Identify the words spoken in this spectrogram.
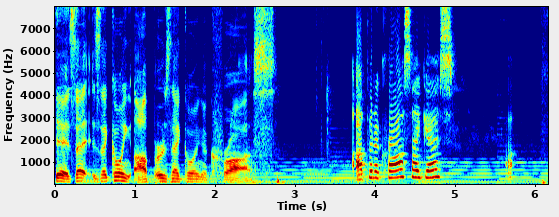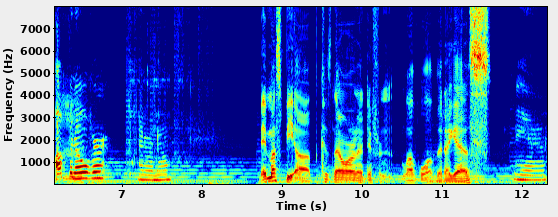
yeah, is that is that going up or is that going across? Up and across, I guess? Uh, up and over? I don't know. It must be up because now we're on a different level of it, I guess. Yeah.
